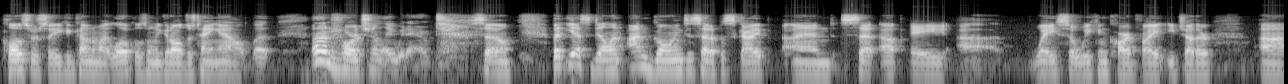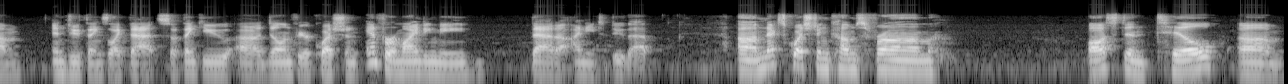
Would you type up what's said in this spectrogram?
closer so you could come to my locals and we could all just hang out. But unfortunately, we don't. So, but yes, Dylan, I'm going to set up a Skype and set up a. Uh, way so we can card fight each other um, and do things like that. So thank you, uh, Dylan, for your question and for reminding me that uh, I need to do that. Um, next question comes from Austin Till, um,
